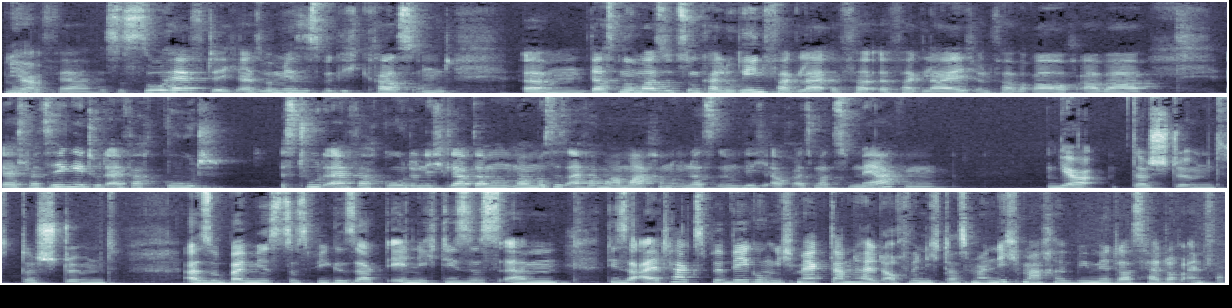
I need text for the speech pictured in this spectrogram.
Ungefähr. Ja. Es ist so heftig. Also bei mir ist es wirklich krass und ähm, das nur mal so zum Kalorienvergleich äh, und Verbrauch, aber äh, spazieren gehen tut einfach gut es tut einfach gut und ich glaube, man muss es einfach mal machen, um das irgendwie auch erstmal zu merken. Ja, das stimmt, das stimmt. Also bei mir ist das, wie gesagt, ähnlich. Dieses, ähm, diese Alltagsbewegung, ich merke dann halt auch, wenn ich das mal nicht mache, wie mir das halt auch einfach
